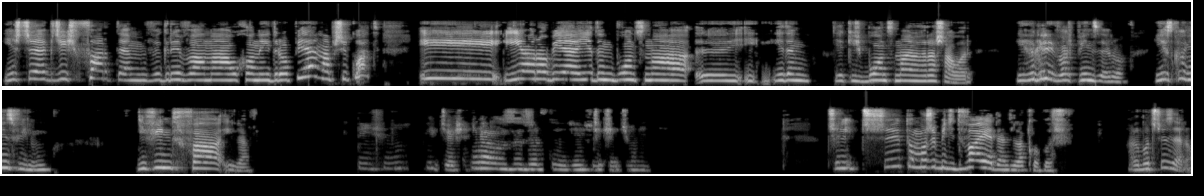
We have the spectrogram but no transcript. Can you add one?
Jeszcze gdzieś fartem wygrywa na Honey Dropie na przykład. I i ja robię jeden błąd na. Y, jeden jakiś błąd na Rush Hour. I wygrywasz 5-0. Jest koniec filmu. I film trwa ile? 5 minut? 10. Nie wiem, że to 10. 10 minut. Czyli 3 to może być 2-1 dla kogoś. Albo 3-0.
